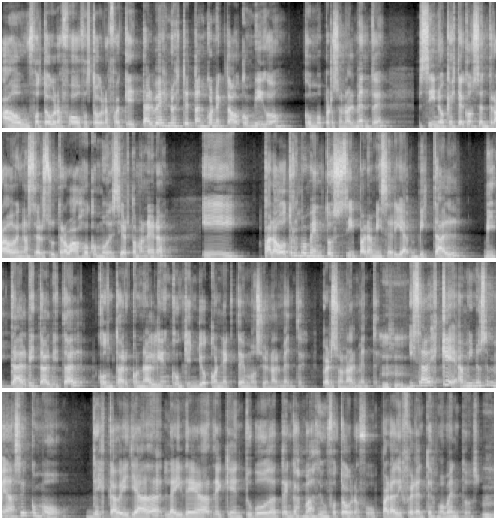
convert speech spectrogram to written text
a un fotógrafo o fotógrafa que tal vez no esté tan conectado conmigo como personalmente, sino que esté concentrado en hacer su trabajo como de cierta manera. Y para otros momentos sí para mí sería vital, vital, vital, vital contar con alguien con quien yo conecte emocionalmente, personalmente. Y sabes qué, a mí no se me hace como descabellada la idea de que en tu boda tengas más de un fotógrafo para diferentes momentos. Mm.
